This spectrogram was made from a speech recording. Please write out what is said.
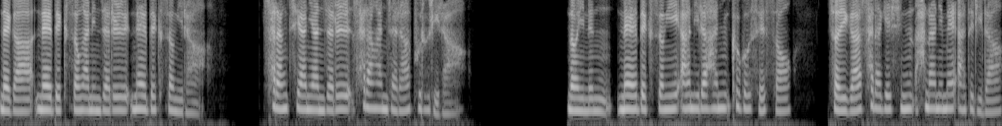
내가 내 백성 아닌 자를 내 백성이라 사랑치 아니한 자를 사랑한 자라 부르리라. 너희는 내 백성이 아니라 한 그곳에서 저희가 살아계신 하나님의 아들이라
